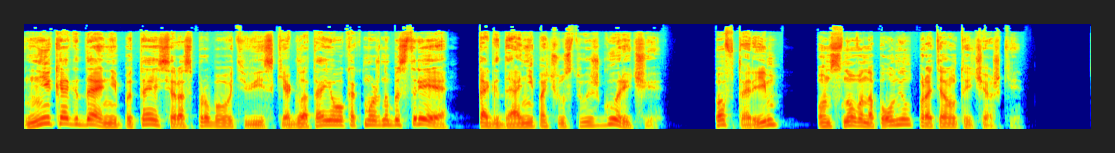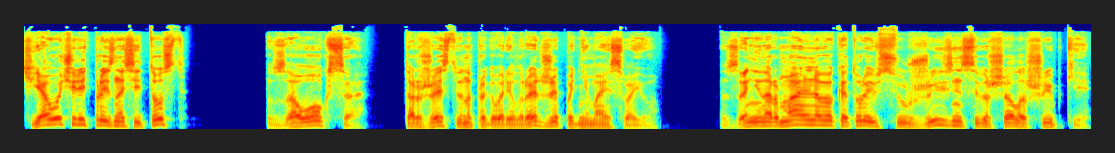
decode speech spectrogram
Никогда не пытайся распробовать виски, а глотай его как можно быстрее, тогда не почувствуешь горечи. Повторим. Он снова наполнил протянутые чашки. Чья очередь произносить тост? «За Окса», — торжественно проговорил Реджи, поднимая свою. «За ненормального, который всю жизнь совершал ошибки,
